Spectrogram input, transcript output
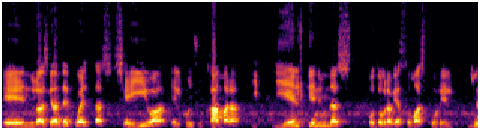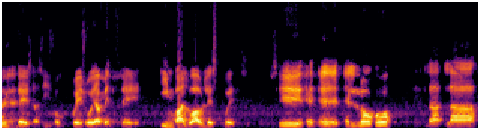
en las grandes vueltas, se iba él con su cámara y, y él tiene unas fotografías tomadas por él muy Sí. tesas y son pues obviamente invaluables pues. sí, eh, eh, el logo, la, la,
